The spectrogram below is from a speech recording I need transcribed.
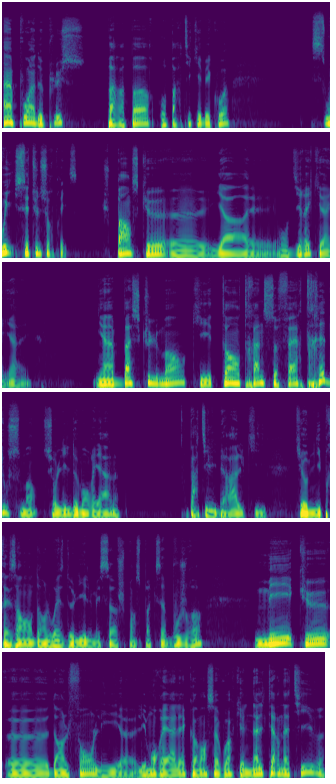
Un point de plus par rapport au Parti québécois. Oui, c'est une surprise. Je pense que y a, on dirait qu'il y a, un basculement qui est en train de se faire très doucement sur l'île de Montréal. Parti libéral qui, est omniprésent dans l'ouest de l'île, mais ça, je ne pense pas que ça bougera. Mais que, euh, dans le fond, les, euh, Montréalais commencent à voir qu'il y a une alternative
